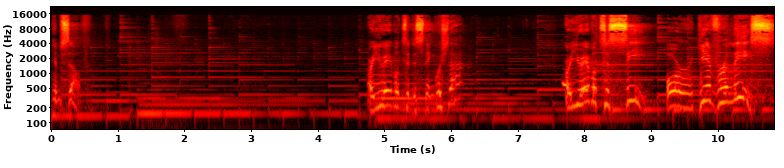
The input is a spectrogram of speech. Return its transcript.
Himself. Are you able to distinguish that? Are you able to see or give release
